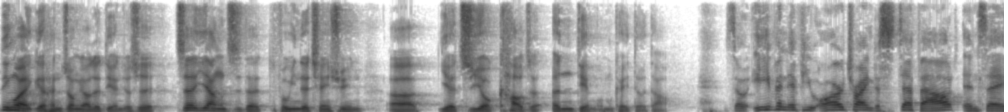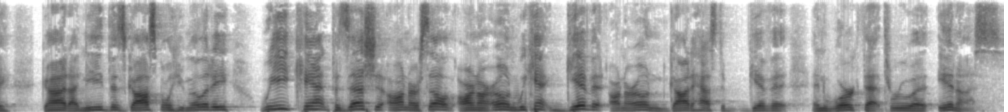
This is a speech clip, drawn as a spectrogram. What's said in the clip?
另外一个很重要的点就是，这样子的福音的谦逊，呃，也只有靠着恩典我们可以得到。 So even if you are trying to step out and say, God, I need this gospel humility, we can't possess it on ourselves, on our own. We can't give it on our own. God has to give it and work that through it in us.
